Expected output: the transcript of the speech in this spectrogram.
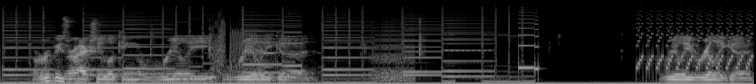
The rupees are actually looking really, really good. Really, really good.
